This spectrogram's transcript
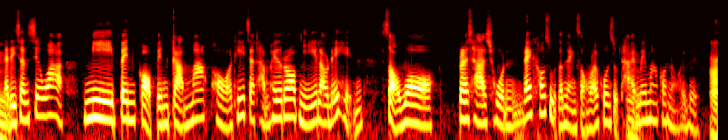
แต่ดิฉันเชื่อว่ามีเป็นกอบเป็นกำมากพอที่จะทำให้รอบนี้เราได้เห็นสวประชาชนได้เข้าสู่ตำแหน่ง 200 คนสุดท้ายไม่มากก็น้อยเลยอะ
